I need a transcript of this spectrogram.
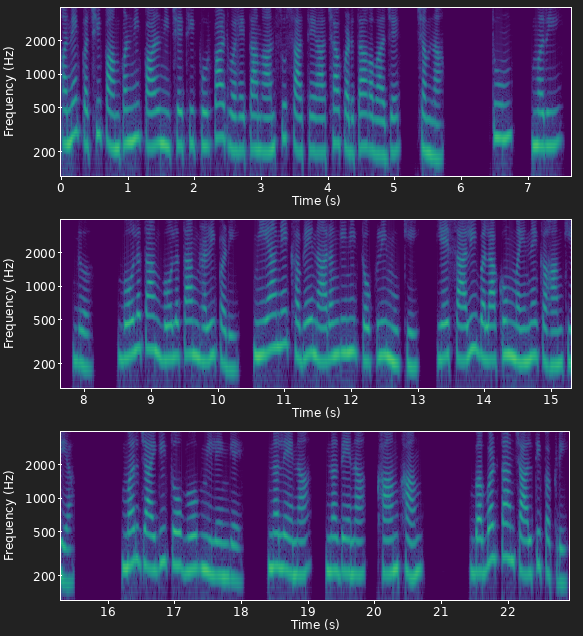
અને પછી પાંપણની પાળ નીચેથી પૂરપાટ વહેતા આંસુ સાથે આછા પડતા અવાજે ચમના તું, મરી, દ. બોલતાંગ બોલતાંગ ઘળી પડી. મિયાને ખભે નારંગીની ટોપલી મૂકી, યે સાલી બલાકુમ મહિને કહામ કિયા? મર જાયગી તો ભોગ મિલેંગે. ન લેના, ન દેના, ખામ ખામ. બબડતાં ચાલતી પકડી.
